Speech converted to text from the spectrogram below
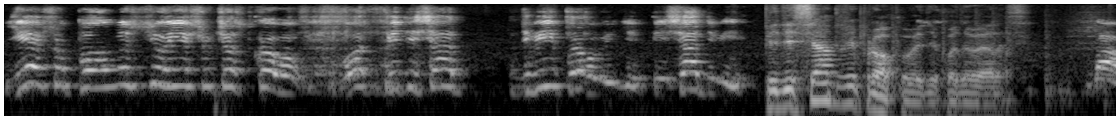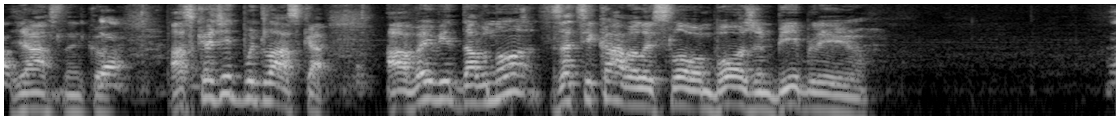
Є, що повністю, а є, що частково. От 52 проповіді. 52. 52 проповіді подивились. Да. Ясненько. Так. А скажіть, будь ласка, а ви віддавно зацікавились Словом Божим, Біблією? Е,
